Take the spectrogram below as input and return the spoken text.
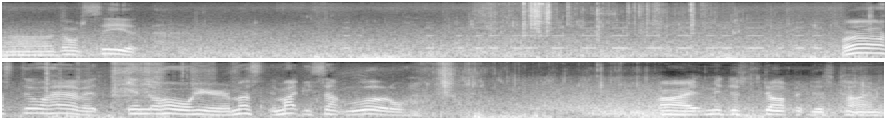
Uh, don't see it. Well, I still have it in the hole here. It must, it might be something little. All right, let me just dump it this time.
